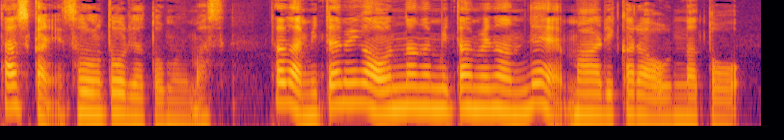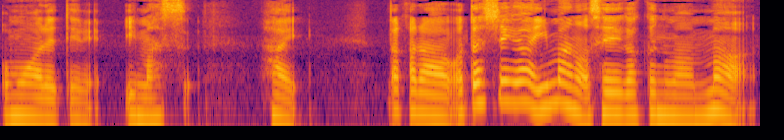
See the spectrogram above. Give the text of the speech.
確かにその通りだと思います。ただ見た目が女の見た目なんで、周りから女と思われています。はい。だから私が今の性格のまんま、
